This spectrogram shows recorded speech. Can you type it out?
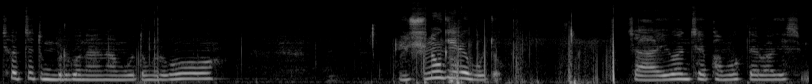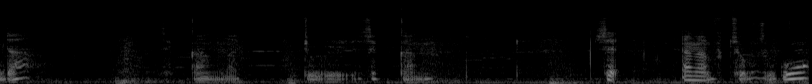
첫째도 모르고 나는 아무것도 모르고 신호기를 보죠. 자, 이건 제 반복대로 하겠습니다. 색깔 둘, 색깔 셋 하나 붙여주고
